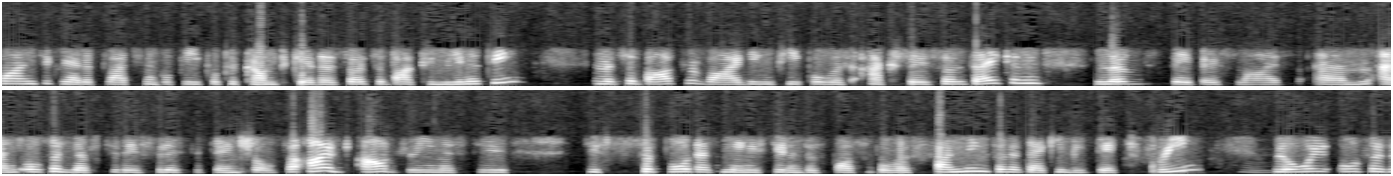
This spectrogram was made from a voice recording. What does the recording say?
trying to create a platform for people to come together. So it's about community and it's about providing people with access so that they can live their best life um, and also live to their fullest potential. So our, our dream is to to support as many students as possible with funding so that they can be debt free. We always also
